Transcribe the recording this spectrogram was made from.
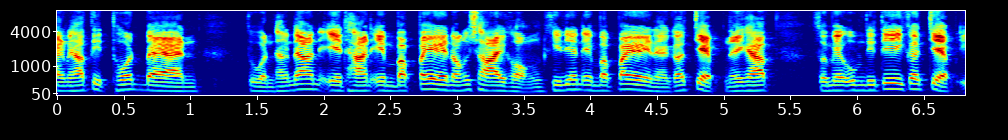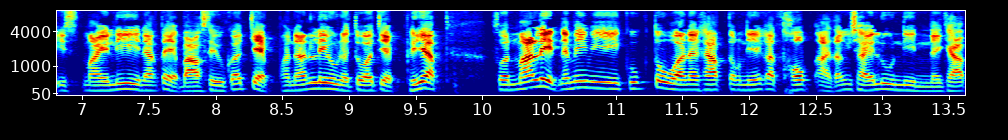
งนะครับ ติดโทษแบน ส่วนทางด้านเอธานเอ็มบัปเป้น้องชายของคิเลียนเอ็มบัปเป้เนี่ยก็เจ็บนะครับส่วนเมลอุมติตี้ก็เจ็บอิสมาลี่นักเตะบราซิลก็เจ็บเพราะนั้นลิวเนี่ยตัวเจ็บเพียบ ส่วนมาริดเนี่ยไม่มีกุ๊กตัวนะครับตรงนี้กระทบอาจต้องใช้ลูนินนะครับ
